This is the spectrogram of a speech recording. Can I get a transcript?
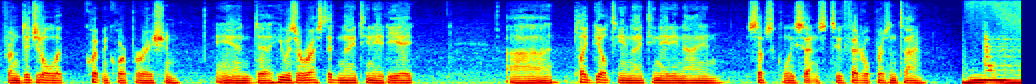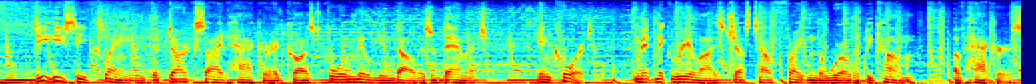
from Digital Equipment Corporation, and uh, he was arrested in 1988 uh, pled guilty in 1989 and subsequently sentenced to federal prison time. DEC claimed the dark side hacker had caused $4 million of damage. In court, Mitnick realized just how frightened the world had become of hackers.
